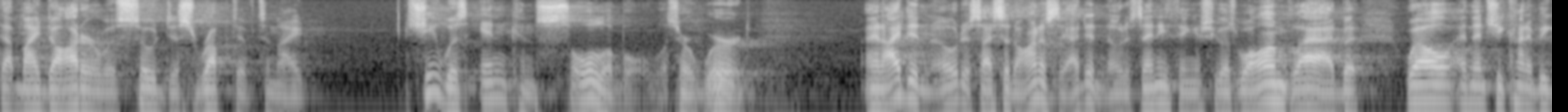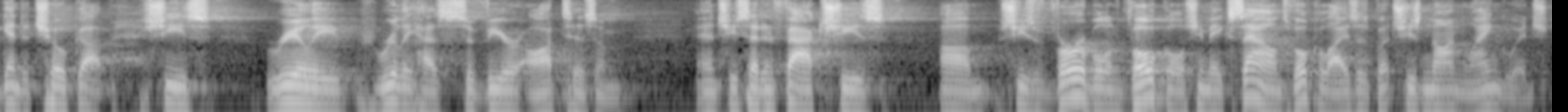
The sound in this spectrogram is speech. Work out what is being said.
that my daughter was so disruptive tonight. She was inconsolable, was her word. And I didn't notice. I said, honestly, I didn't notice anything. And she goes, Well, I'm glad. But, well, and then she kind of began to choke up. She's really, really has severe autism. And she said, in fact, she's, um, she's verbal and vocal. She makes sounds, vocalizes, but she's non language.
